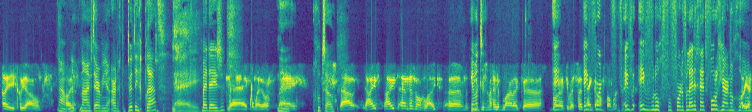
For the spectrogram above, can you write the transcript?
Hey, goedenavond. Nou, Hoi. nou, nou heeft Erwin je aardig de put ingepraat Nee. bij deze. Nee, kom mee hoor. Nee. Nee. Goed zo. Nou, hij heeft, hij heeft ergens wel gelijk. Eh, natuurlijk want- is een hele belangrijke, belangrijke wedstrijd, Even voor, even, even voor, nog voor, de volledigheid. Vorig jaar nog Oh, ja. eh,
